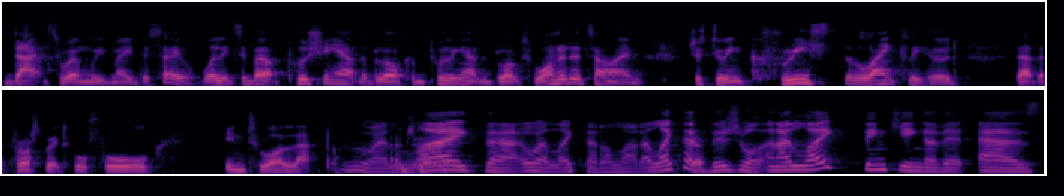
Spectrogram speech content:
that's when we've made the sale. Well, it's about pushing out the block and pulling out the blocks one at a time, just to increase the likelihood that the prospect will fall into our lap. Oh, I like that. Oh, I like that a lot. I like that yeah. visual, and I like thinking of it as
